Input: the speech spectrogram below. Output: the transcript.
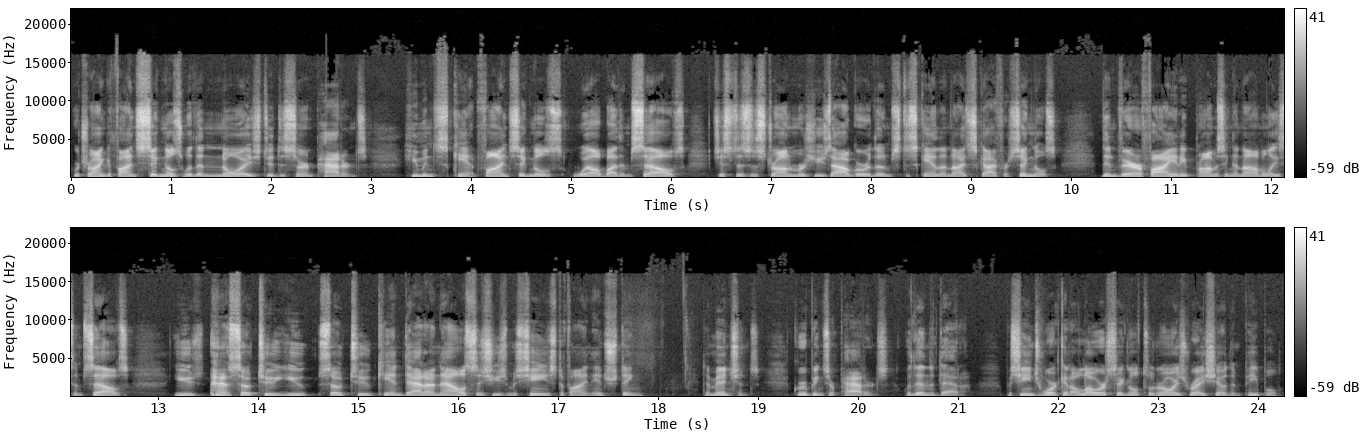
We're trying to find signals within the noise to discern patterns. Humans can't find signals well by themselves, just as astronomers use algorithms to scan the night sky for signals, then verify any promising anomalies themselves. so too, you, so too can data analysis use machines to find interesting dimensions, groupings, or patterns within the data. Machines work at a lower signal to noise ratio than people.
